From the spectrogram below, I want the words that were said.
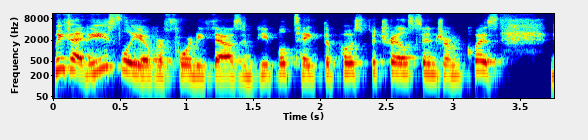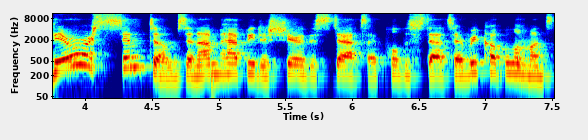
We've had easily over 40,000 people take the post-betrayal syndrome quiz. There are symptoms, and I'm happy to share the stats. I pull the stats every couple of months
